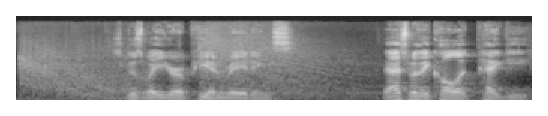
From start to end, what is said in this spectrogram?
She goes by European ratings. That's why they call it, PEGI.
